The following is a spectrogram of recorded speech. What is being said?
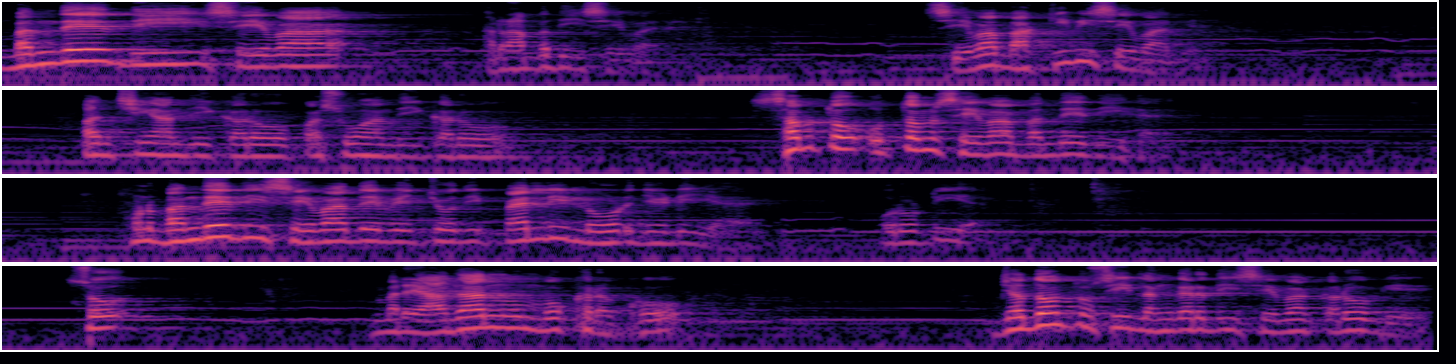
ਬੰਦੇ ਦੀ ਸੇਵਾ ਰੱਬ ਦੀ ਸੇਵਾ ਹੈ। ਸੇਵਾ ਬਾਕੀ ਵੀ ਸੇਵਾ ਨੇ। ਪੰਛੀਆਂ ਦੀ ਕਰੋ, ਪਸ਼ੂਆਂ ਦੀ ਕਰੋ। ਸਭ ਤੋਂ ਉੱਤਮ ਸੇਵਾ ਬੰਦੇ ਦੀ ਹੈ। ਹੁਣ ਬੰਦੇ ਦੀ ਸੇਵਾ ਦੇ ਵਿੱਚ ਉਹਦੀ ਪਹਿਲੀ ਲੋੜ ਜਿਹੜੀ ਹੈ, ਉਹ ਰੋਟੀ ਹੈ। ਸੋ ਮਰਿਆਦਾ ਨੂੰ ਮੁੱਖ ਰੱਖੋ। ਜਦੋਂ ਤੁਸੀਂ ਲੰਗਰ ਦੀ ਸੇਵਾ ਕਰੋਗੇ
